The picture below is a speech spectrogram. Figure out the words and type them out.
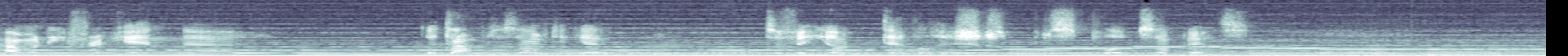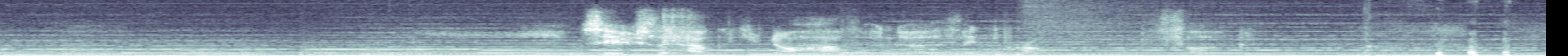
how many freaking uh, adapters I have to get to fit your devilish plug sockets. Seriously, how could you not have an earthing problem? Fuck?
